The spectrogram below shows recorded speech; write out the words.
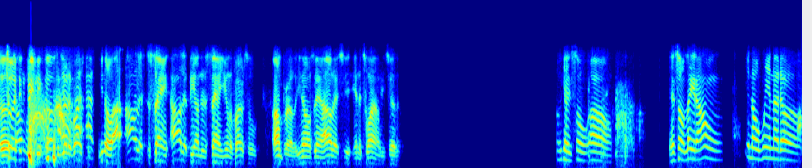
Uh, To a Tony degree, was big because Tony was I- Universal. I- I- you know, all, all that's the same. All that be under the same Universal umbrella. You know what I'm saying? All that shit intertwined with each other. Okay, so uh, and so later on, you know, when the uh,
